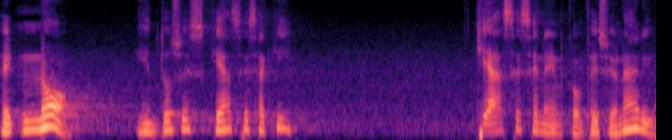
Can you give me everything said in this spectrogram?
Eh, no. ¿Y entonces qué haces aquí? ¿Qué haces en el confesionario?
